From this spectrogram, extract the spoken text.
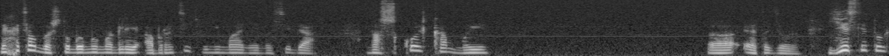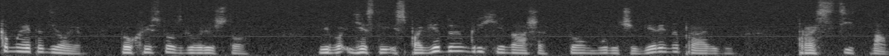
Я хотел бы, чтобы мы могли обратить внимание на себя, насколько мы э, это делаем. Если только мы это делаем, то Христос говорит, что Ибо если исповедуем грехи наши, то Он, будучи верен и праведен, простит нам.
